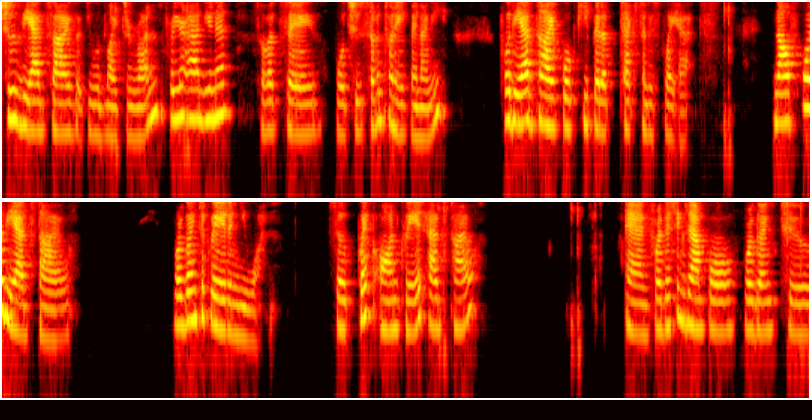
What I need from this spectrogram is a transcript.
choose the ad size that you would like to run for your ad unit. So let's say we'll choose 728 by 90. For the ad type, we'll keep it at text and display ads. Now for the ad style, we're going to create a new one. So click on create ad style. And for this example, we're going to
